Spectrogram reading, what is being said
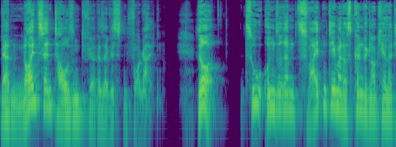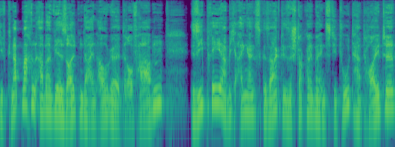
werden 19.000 für Reservisten vorgehalten. So, zu unserem zweiten Thema, das können wir, glaube ich, relativ knapp machen, aber wir sollten da ein Auge drauf haben. SIPRI, habe ich eingangs gesagt, dieses Stockholmer Institut hat heute,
